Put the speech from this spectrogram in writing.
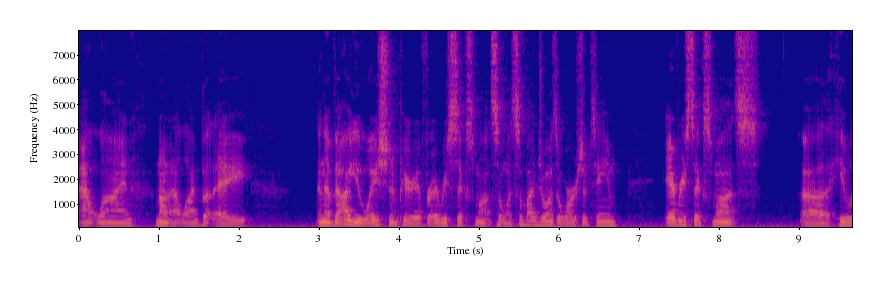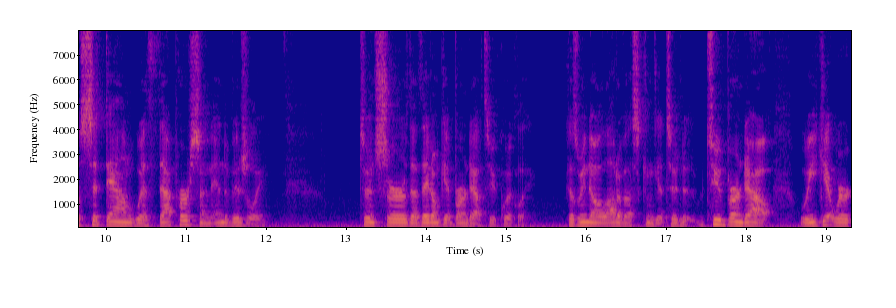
outline, not an outline, but a an evaluation period for every six months. So when somebody joins a worship team, every six months, uh, he will sit down with that person individually to ensure that they don't get burned out too quickly. Because we know a lot of us can get too too burned out. We get we're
